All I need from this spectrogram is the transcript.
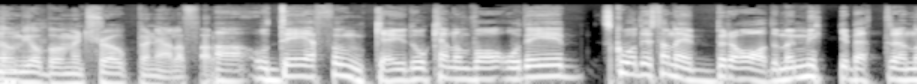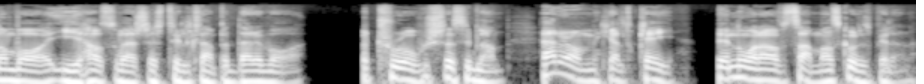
de jobbar med tropen i alla fall. Ja, och det funkar ju. Då kan de vara, och det är, skådisarna är bra. De är mycket bättre än de var i House of Ashes till exempel, där det var atrocious ibland. Här är de helt okej. Det är några av samma skådespelare.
